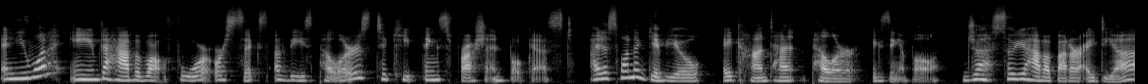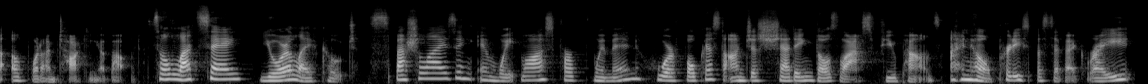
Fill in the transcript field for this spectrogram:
And you want to aim to have about four or six of these pillars to keep things fresh and focused. I just want to give you a content pillar example just so you have a better idea of what I'm talking about. So, let's say you're a life coach specializing in weight loss for women who are focused on just shedding those last few pounds. I know, pretty specific, right?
